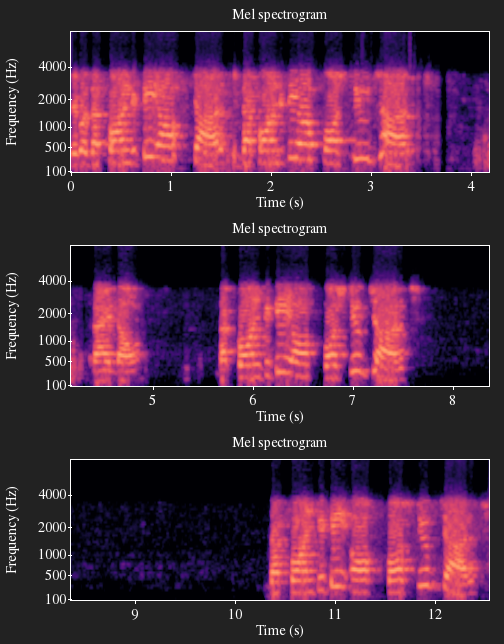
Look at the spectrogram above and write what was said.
देखो the quantity of charge the quantity of positive charge write down the quantity of positive charge the quantity of positive charge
